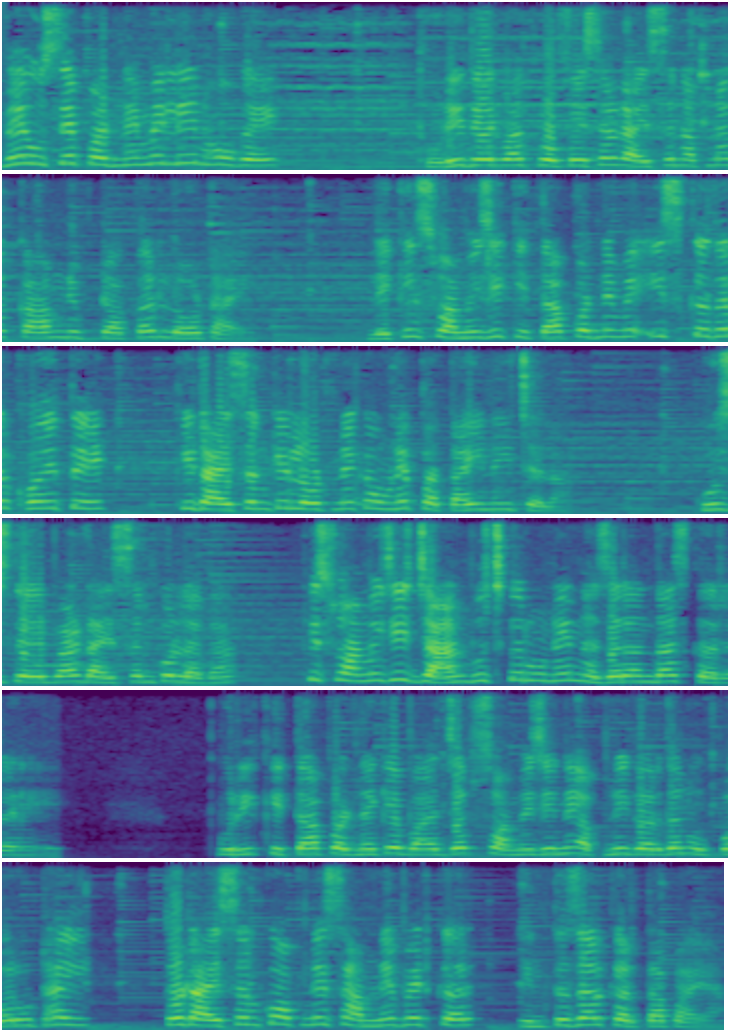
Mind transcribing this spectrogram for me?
वे उसे पढ़ने में लीन हो गए। थोड़ी देर बाद प्रोफेसर राइसन अपना काम निपटाकर लौट आए। लेकिन स्वामी जी किताब पढ़ने में इस कदर खोए थे कि डायसन के लौटने का उन्हें पता ही नहीं चला। कुछ देर बाद डायसन को लगा कि स्वामी जी जानबूझकर उन्हें नजरअंदाज कर रहे हैं। पूरी किताब पढ़ने के बाद जब स्वामी जी ने अपनी गर्दन ऊपर उठाई तो डायसन को अपने सामने बैठकर इंतज़ार करता पाया।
